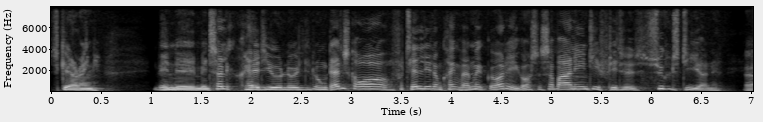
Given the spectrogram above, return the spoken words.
scaring. Men, øh, men så havde de jo nogle danskere fortælle lidt omkring, hvordan man gør det, ikke også? Og så bare en, de flyttede cykelstierne ja.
